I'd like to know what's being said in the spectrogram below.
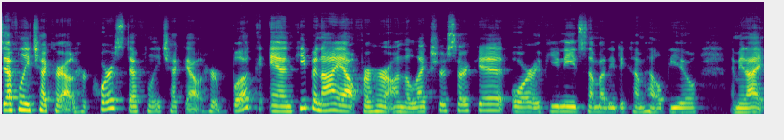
definitely check her out, her course. Definitely check out her book and keep an eye out for her on the lecture circuit or if you need somebody to come help you. I mean, I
